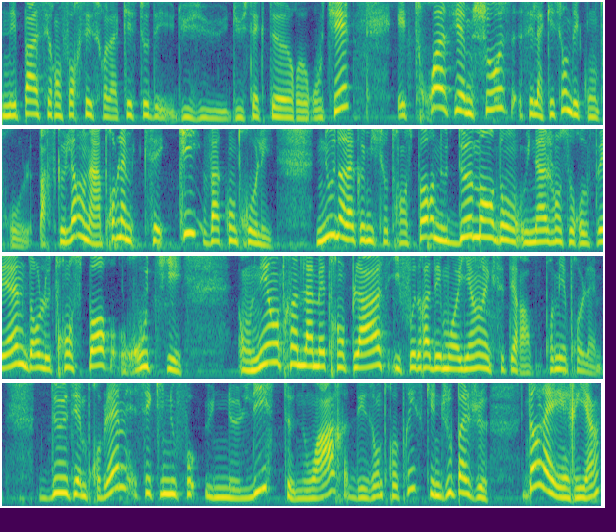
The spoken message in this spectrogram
n'est pas assez renforcée sur la question du, secteur routier. Et troisième chose, c'est la question des contrôles. Parce que là, on a un problème, c'est qui va contrôler? Nous, dans la commission transport, nous demandons une agence européenne dans le transport routier. On est en train de la mettre en place, il faudra des moyens, etc. Premier problème. Deuxième problème, c'est qu'il nous faut une liste noire des entreprises qui ne jouent pas le jeu. Dans l'aérien,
